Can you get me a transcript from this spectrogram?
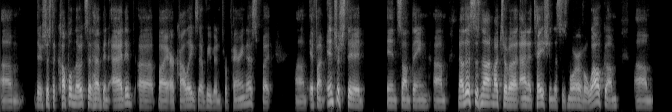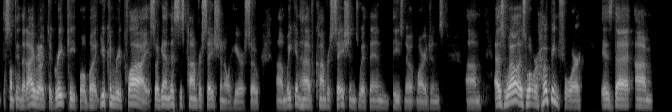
um, there's just a couple notes that have been added uh, by our colleagues that we've been preparing this, but um, if I'm interested in something, now this is not much of an annotation, this is more of a welcome, um, something that I wrote to greet people, but you can reply. So again, this is conversational here. So um, we can have conversations within these note margins, um, as well as what we're hoping for is that um,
